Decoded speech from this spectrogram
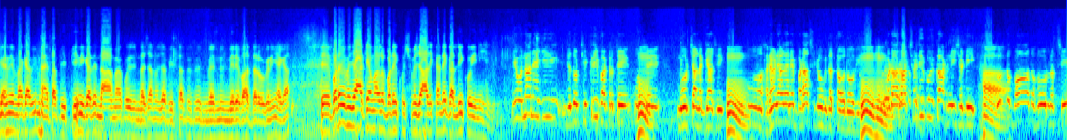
ਕਹਿੰਦੇ ਮੈਂ ਕਿਹਾ ਵੀ ਮੈਂ ਤਾਂ ਪੀਤੀ ਨਹੀਂ ਕਹਿੰਦੇ ਨਾ ਮੈਂ ਕੋਈ ਨਸ਼ਾ ਨੁਸ਼ਾ ਪੀਤਾ ਤੇ ਤੇ ਮੈਨੂੰ ਮੇਰੇ ਬਾਅਦ ਦਾ ਰੋਗ ਨਹੀਂ ਹੈਗਾ। ਤੇ ਬੜੇ ਮਜ਼ਾਕ ਆ ਮਤਲਬ ਬੜੇ ਖੁਸ਼ ਮਜ਼ਾਜ ਕਹਿੰਦੇ ਗੱਲ ਹੀ ਕੋਈ ਨਹੀਂ ਹੈਗੀ। ਇਹ ਉਹਨਾਂ ਨੇ ਜੀ ਜਦੋਂ ਠਿਕਰੀ ਬਾਰਡਰ ਤੇ ਉੱਥੇ ਮੋਰਚਾ ਲੱਗਿਆ ਸੀ ਉਹ ਹਰਿਆਣੇ ਵਾਲਿਆਂ ਨੇ ਬੜਾ ਸਹਿਯੋਗ ਦਿੱਤਾ ਉਦੋਂ ਵੀ। ਬੜਾ ਰਾਸ਼ਨ ਦੀ ਕੋਈ ਘਾਟ ਨਹੀਂ ਛੱਡੀ। ਦੁੱਧ ਬਾਅਦ ਹੋਰ ਲੱਸੀ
